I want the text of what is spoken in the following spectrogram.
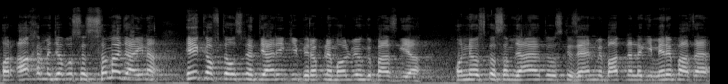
اور آخر میں جب اسے سمجھ آئی نا، ایک ہفتہ اس نے تیاری کی، پھر اپنے مولویوں کے پاس گیا۔ انہوں نے اس کو سمجھایا تو اس کے ذہن میں بات نہ لگی۔ میرے پاس آیا،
